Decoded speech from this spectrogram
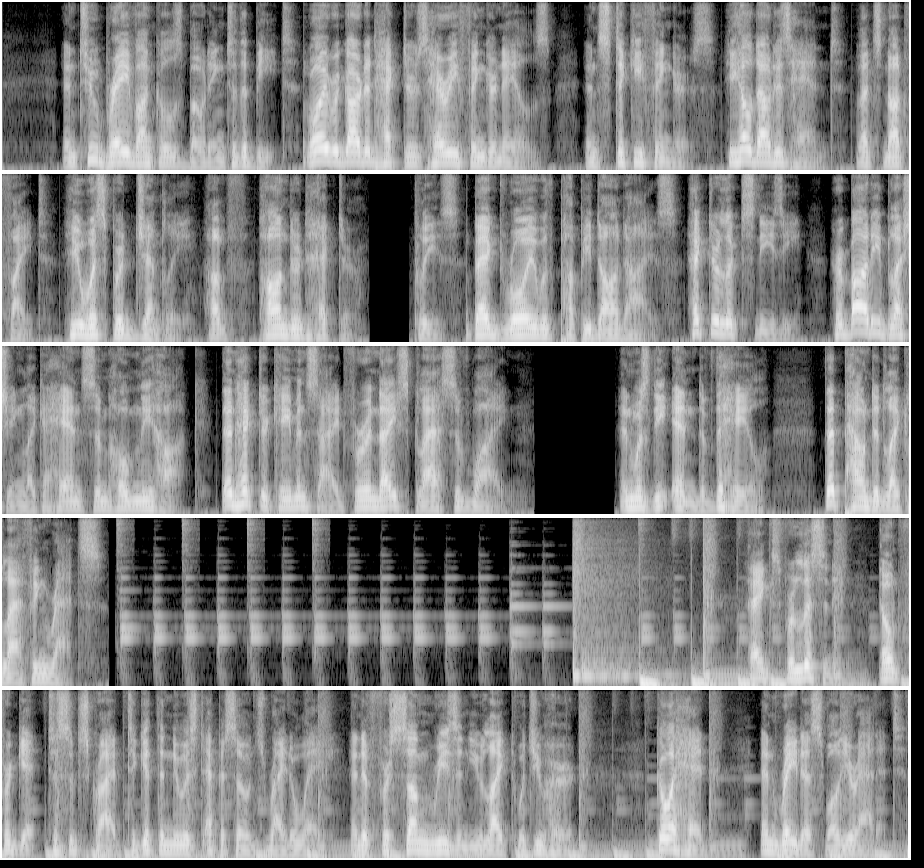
and two brave uncles boating to the beat. Roy regarded Hector's hairy fingernails and sticky fingers. He held out his hand. Let's not fight, he whispered gently. Humph, pondered Hector. Please, begged Roy with puppy dog eyes. Hector looked sneezy her body blushing like a handsome, homely hawk. Then Hector came inside for a nice glass of wine, and was the end of the hail that pounded like laughing rats. Thanks for listening. Don't forget to subscribe to get the newest episodes right away. And if for some reason you liked what you heard, go ahead and rate us while you're at it.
